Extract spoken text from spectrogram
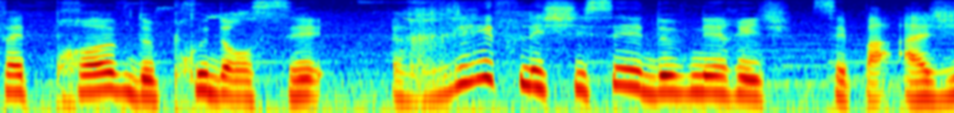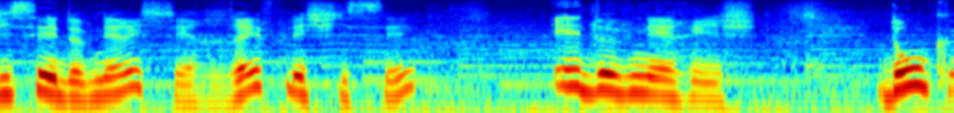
faites preuve de prudence. C'est réfléchissez et devenez riche. C'est pas agissez et devenez riche, c'est réfléchissez et devenez riche. Donc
